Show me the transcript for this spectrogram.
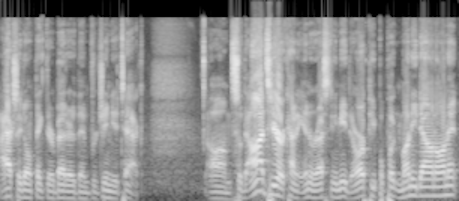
I actually don't think they're better than Virginia Tech. Um, so the odds here are kind of interesting to me. There are people putting money down on it.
